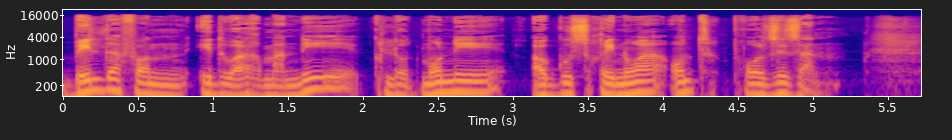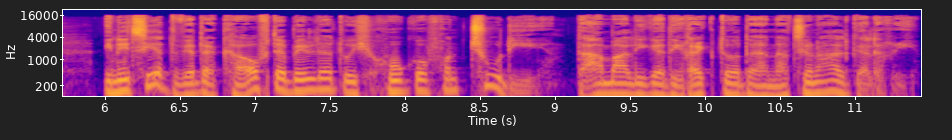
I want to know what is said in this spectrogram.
Bilder von Edouard Manet, Claude Monet, Auguste Renoir und Paul Cézanne. Initiiert wird der Kauf der Bilder durch Hugo von Tschudi, damaliger Direktor der Nationalgalerie.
